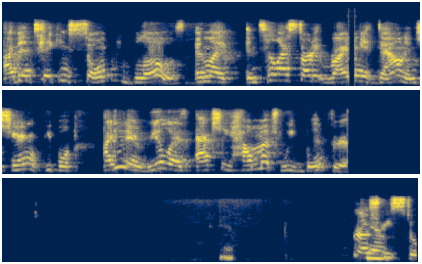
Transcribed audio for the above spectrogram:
I've been taking so many blows. And like until I started writing it down and sharing with people, I didn't realize actually how much we've been through. Yeah. Grocery Yeah. store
